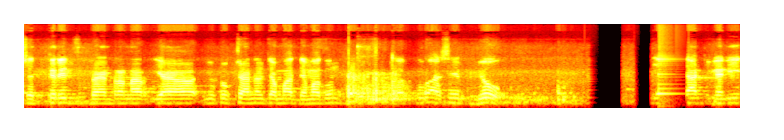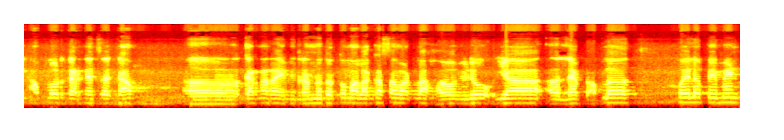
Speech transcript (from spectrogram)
शेतकरीच ब्रँड राहणार. या यूट्यूब चॅनलच्या माध्यमातून भरपूर असे व्ह्यू या ठिकाणी अपलोड करण्याचं काम करणार आहे मित्रांनो. तर तुम्हाला कसा वाटला हा व्हिडिओ या लॅपटॉप आपलं पहिलं पेमेंट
